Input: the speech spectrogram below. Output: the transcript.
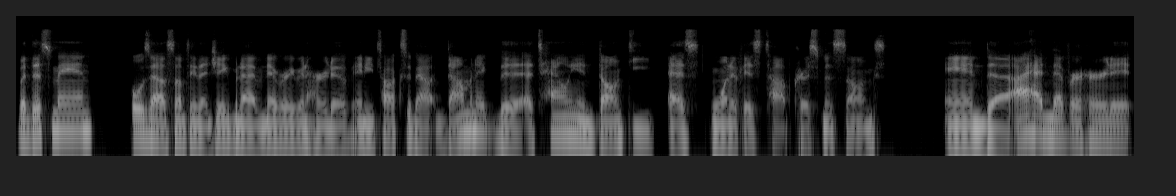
But this man pulls out something that Jacob and I have never even heard of, and he talks about Dominic the Italian Donkey as one of his top Christmas songs. And uh, I had never heard it.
